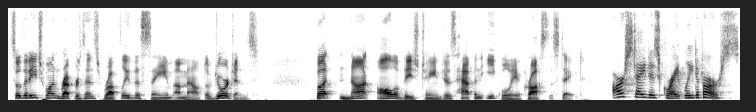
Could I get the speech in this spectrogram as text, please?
so that each one represents roughly the same amount of Georgians. But not all of these changes happen equally across the state. Our state is greatly diverse,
